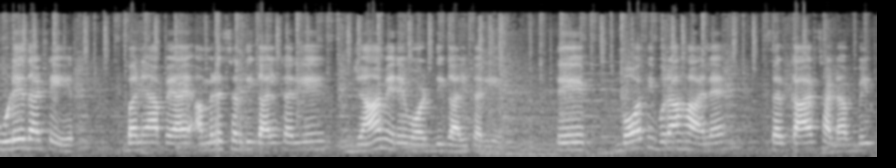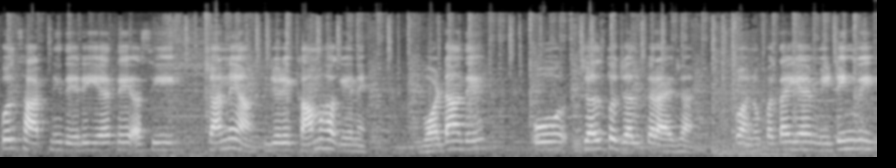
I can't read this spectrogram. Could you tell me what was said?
ਕੂੜੇ ਦਾ ਢੇਰ ਬਣਿਆ ਪਿਆ ਹੈ। ਅੰਮ੍ਰਿਤਸਰ ਦੀ ਗੱਲ ਕਰੀਏ ਜਾਂ ਮੇਰੇ ਵਾਰਡ ਦੀ ਗੱਲ ਕਰੀਏ ਤੇ ਬਹੁਤ ਹੀ ਬੁਰਾ ਹਾਲ ਹੈ। ਸਰਕਾਰ ਸਾਡਾ ਬਿਲਕੁਲ ਸਾਥ ਨਹੀਂ ਦੇ ਰਹੀ ਹੈ ਤੇ ਅਸੀਂ ਚਾਹੁੰਦੇ ਹਾਂ ਕਿ ਜਿਹੜੇ ਕੰਮ ਹੈਗੇ ਨੇ ਵਾਰਡਾਂ ਦੇ ਉਹ ਜਲਦ ਤੋਂ ਜਲਦ ਕਰਾਏ ਜਾਣ ਤੁਹਾਨੂੰ ਪਤਾ ਹੀ ਹੈ ਮੀਟਿੰਗ ਵੀ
